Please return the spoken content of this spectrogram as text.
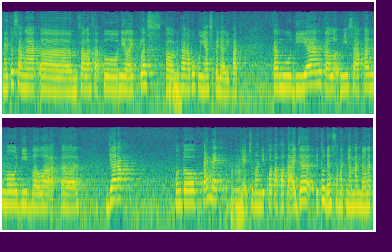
nah itu sangat em, salah satu nilai plus kalau misalkan aku punya sepeda lipat. Kemudian kalau misalkan mau dibawa eh, jarak untuk pendek ya cuman di kota-kota aja itu udah sangat nyaman banget.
